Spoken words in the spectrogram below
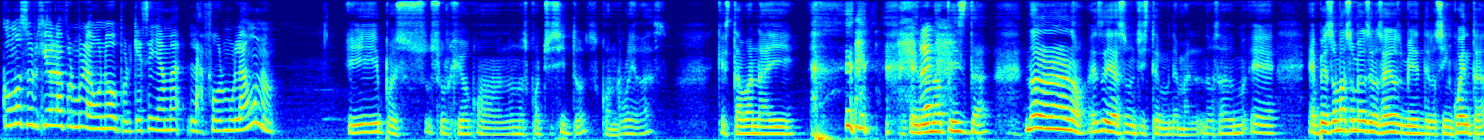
¿cómo surgió la Fórmula 1 o por qué se llama la Fórmula 1? Y pues surgió con unos cochecitos, con ruedas, que estaban ahí en una pista. No, no, no, no, no, eso ya es un chiste de mal. O sea, eh, empezó más o menos en los años de los 50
